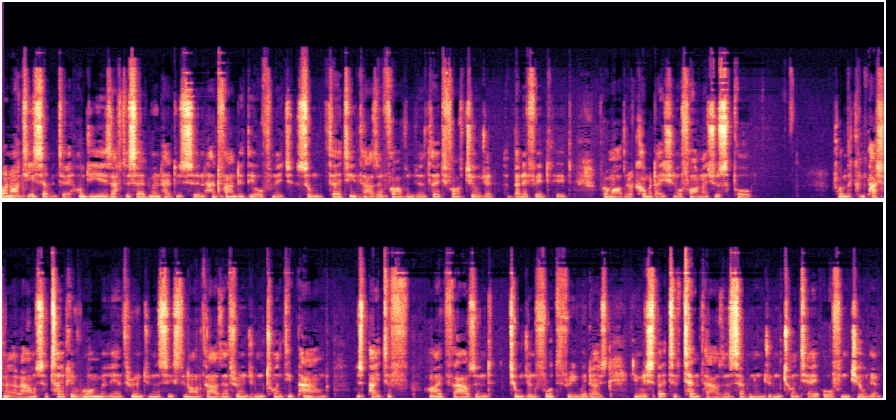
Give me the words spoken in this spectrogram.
By 1970, 100 years after Sir Edmund Henderson had founded the orphanage, some 13,535 children had benefited from either accommodation or financial support. From the compassionate allowance, a total of £1,369,320 was paid to 5,243 widows in respect of 10,728 orphan children.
